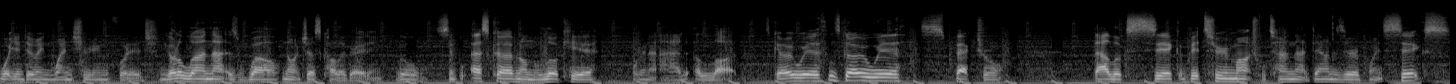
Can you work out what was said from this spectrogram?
what you're doing when shooting the footage. You gotta learn that as well, not just color grading. Little simple S curve, and on the look here, we're gonna add a lot. Let's go with, let's go with spectral. That looks sick, a bit too much. We'll turn that down to 0.6.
